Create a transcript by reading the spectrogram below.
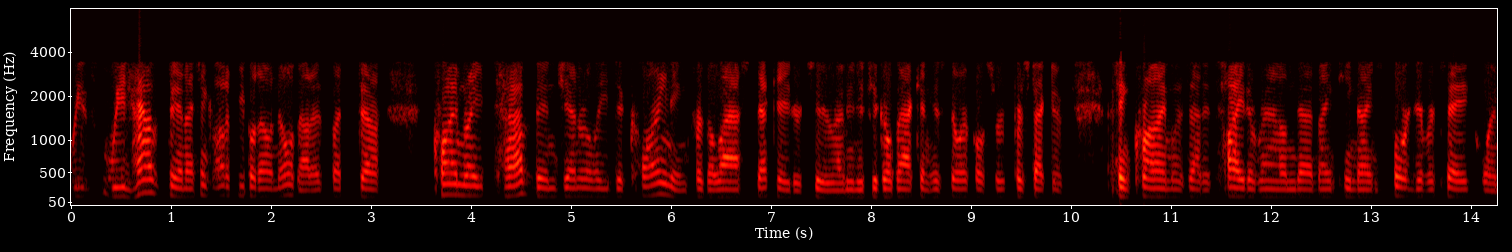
we've we have been. I think a lot of people don't know about it, but uh, crime rates have been generally declining for the last decade or two. I mean, if you go back in historical perspective, I think crime was at its height around uh, 1994, give or take, when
